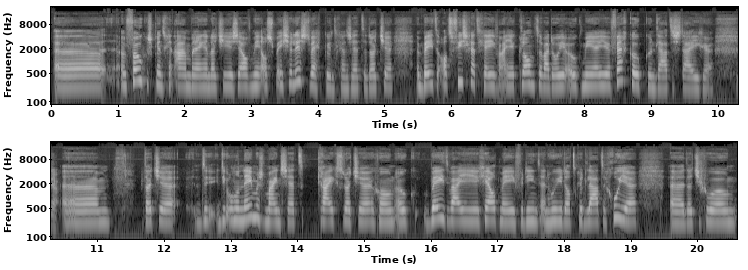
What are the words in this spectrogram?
eh, een focus kunt gaan aanbrengen. Dat je jezelf meer als specialist weg kunt gaan zetten. Dat je een beter advies gaat geven aan je klanten. Waardoor je ook meer je verkoop kunt laten stijgen. Ja. Ehm, dat je die, die ondernemersmindset krijgt, zodat je gewoon ook weet waar je je geld mee verdient en hoe je dat kunt laten groeien. Eh, dat je gewoon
